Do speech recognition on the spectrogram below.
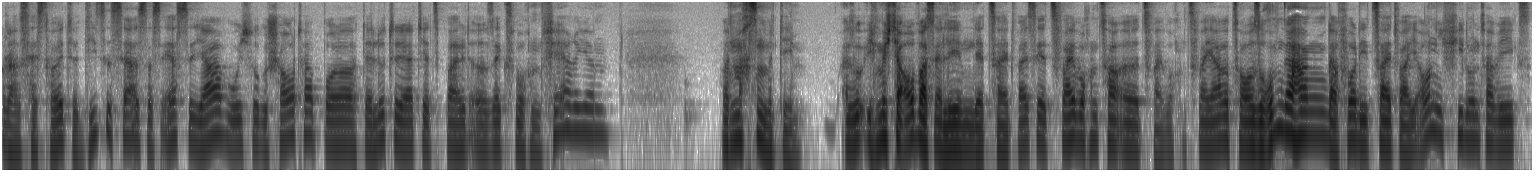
oder das heißt heute, dieses Jahr ist das erste Jahr, wo ich so geschaut habe, boah, der Lütte, der hat jetzt bald äh, sechs Wochen Ferien. Was machst du mit dem? Also ich möchte auch was erleben in der Zeit. Weißt du, jetzt zwei Wochen, zu, äh, zwei Wochen, zwei Jahre zu Hause rumgehangen. Davor die Zeit war ich auch nicht viel unterwegs.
